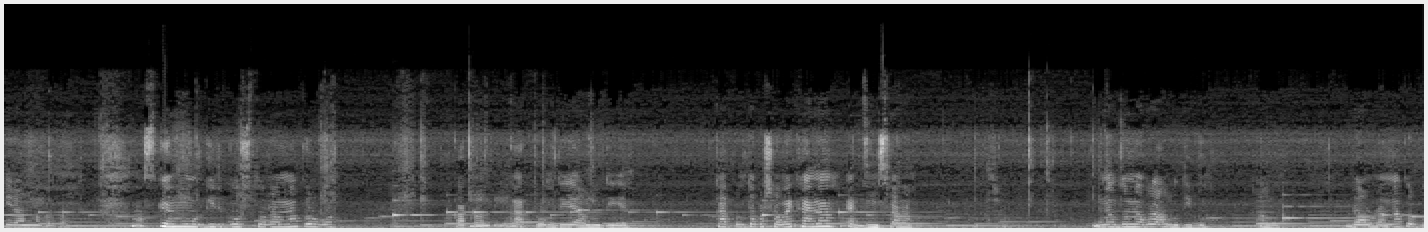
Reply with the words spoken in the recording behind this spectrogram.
কি রান্না করব? আজকে মুরগির গোস্ত রান্না করব। কাঁকড় দিয়ে। কাঁকরোল দিয়ে আলু দিয়ে। কাঁকরোল তো আবার সবাই খায় না একজন ছাড়া। ওনার জন্য আবার আলু দিব আলু। ডাল রান্না করব।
